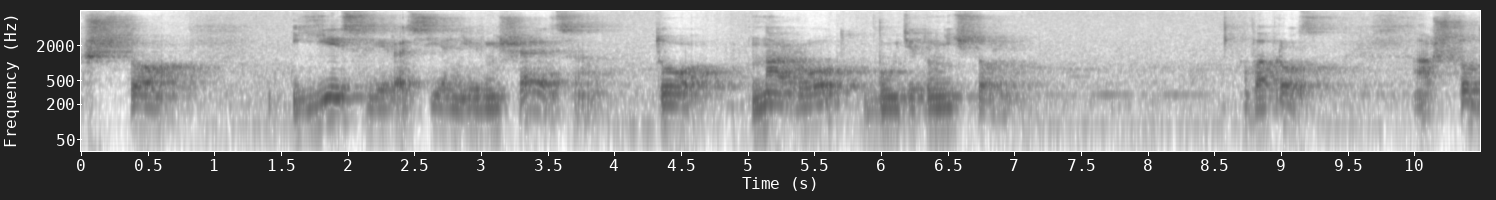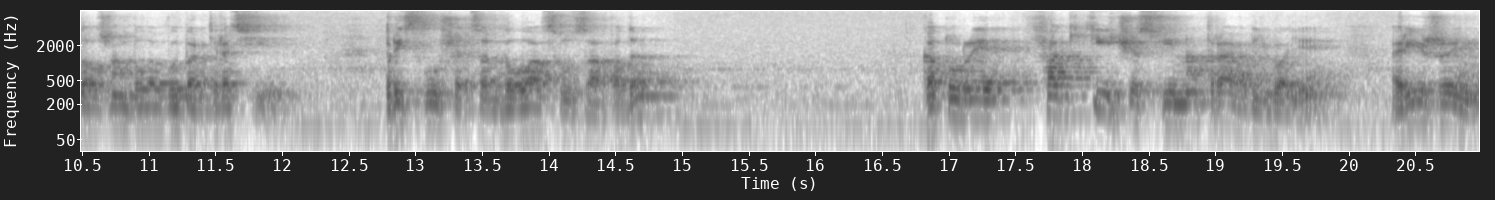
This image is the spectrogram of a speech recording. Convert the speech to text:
что если Россия не вмешается, то народ будет уничтожен. Вопрос – а что должна была выбрать Россия? Прислушаться к глазу Запада, которые фактически натравливали режим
